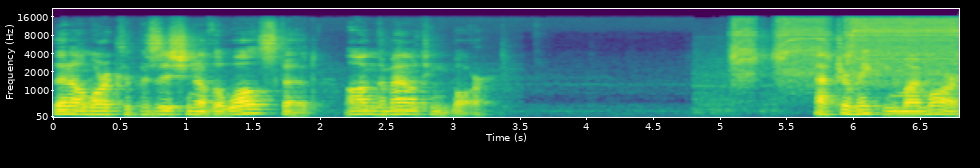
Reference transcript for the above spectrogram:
Then I'll mark the position of the wall stud on the mounting bar. After making my mark,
